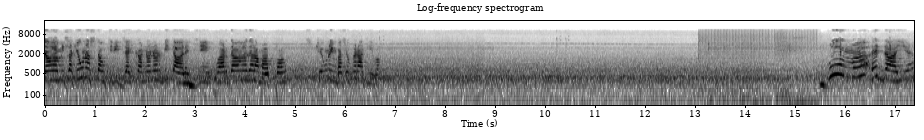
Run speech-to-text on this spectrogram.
No, mi sa che uno sta utilizzando il cannone orbitale, zi. Guarda dalla mappa. C'è uno in base operativa. Boom! E dai! eh.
